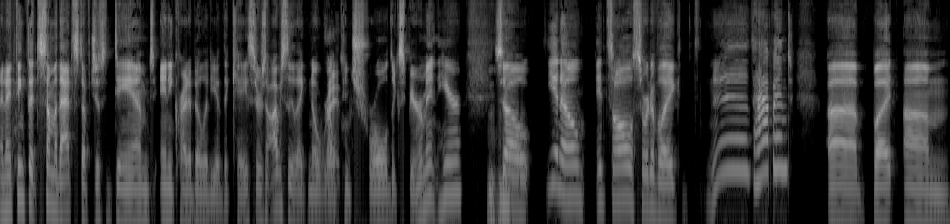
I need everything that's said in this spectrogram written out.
and I think that some of that stuff just damned any credibility of the case. There's obviously like no real Right. controlled experiment here. Mhm. So, you know, it's all sort of like eh, it happened. Uh, but um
